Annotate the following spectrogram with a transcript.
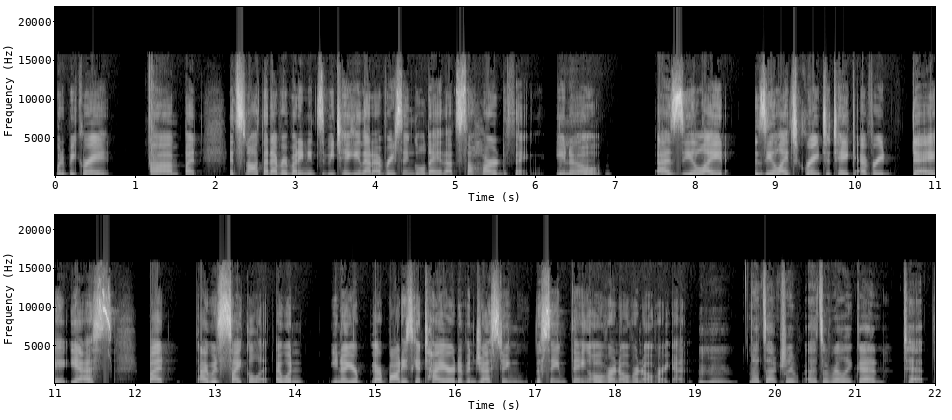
would be great. Um, but it's not that everybody needs to be taking that every single day. That's the hard thing, you know. As zeolite, zeolite's great to take every day, yes, but I would cycle it. I wouldn't, you know, your our bodies get tired of ingesting the same thing over and over and over again. hmm That's actually that's a really good tip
